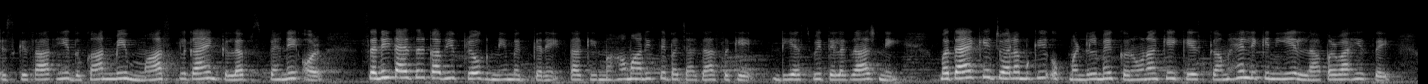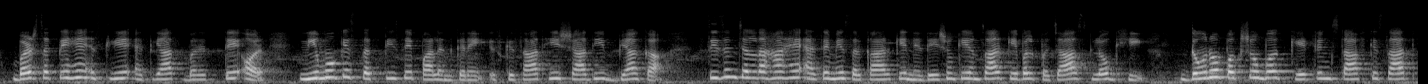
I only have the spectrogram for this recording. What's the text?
इसके साथ ही दुकान में मास्क लगाएँ, ग्लव्स पहने और सैनिटाइजर का भी प्रयोग नियमित करें ताकि महामारी से बचा जा सके। डीएसपी तिलकराज ने बताया कि ज्वालामुखी उपमंडल में कोरोना के केस कम है, लेकिन ये लापरवाही से बढ़ सकते हैं, इसलिए एहतियात बरतते और नियमों के सख्ती से पालन करें। इसके साथ ही शादी ब्याह का सीज़न चल रहा है। ऐसे में सरकार के निर्देशों के अनुसार केवल 50 लोग ही दोनों पक्षों व केटरिंग स्टाफ के साथ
